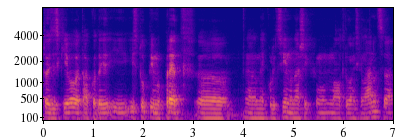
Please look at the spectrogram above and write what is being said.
To je iziskivalo tako da i istupimo pred uh, nekolicinu naših malotrgovinskih lanaca,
